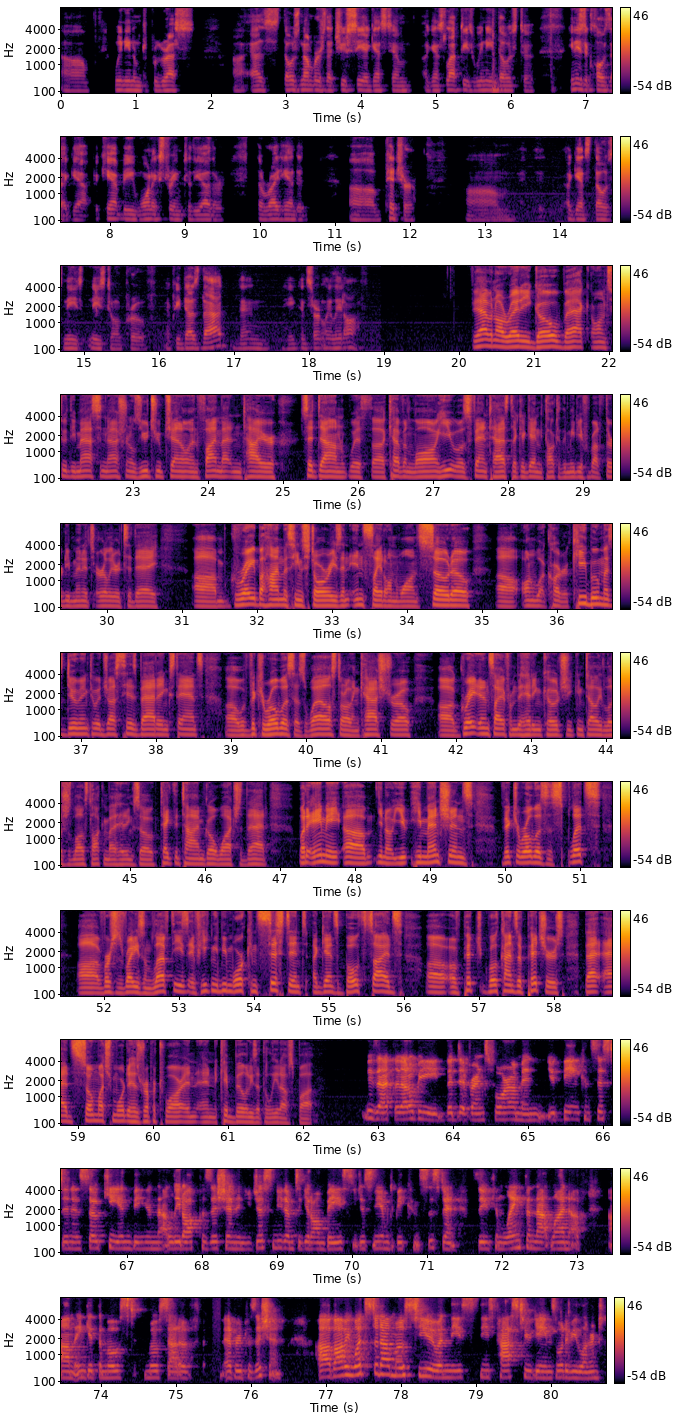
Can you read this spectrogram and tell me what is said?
Um, we need him to progress uh, as those numbers that you see against him against lefties. We need those to he needs to close that gap. It can't be one extreme to the other. The right-handed uh, pitcher um, against those needs needs to improve. If he does that, then he can certainly lead off. If you haven't already, go back onto the MASN Nationals YouTube channel and find that entire sit down with uh, Kevin Long. He was fantastic. Again, he talked to the media for about 30 minutes earlier today. Um, great behind the scenes stories and insight on Juan Soto, uh, on what Carter Kieboom is doing to adjust his batting stance, uh, with Victor Robles as well, Starlin Castro. Uh, great insight from the hitting coach. You can tell he just loves talking about hitting. So take the time, go watch that. But Amy, um, you know, you, he mentions Victor Robles' splits uh, versus righties and lefties. If he can be more consistent against both sides uh, of pitch, both kinds of pitchers, that adds so much more to his repertoire and, and capabilities at the leadoff spot. Exactly, that'll be the difference for him. And you, being consistent is so key in being in that leadoff position. And you just need him to get on base. You just need him to be consistent so you can lengthen that lineup um, and get the most most out of every position. Uh, Bobby, what stood out most to you in these these past two games? What have you learned?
